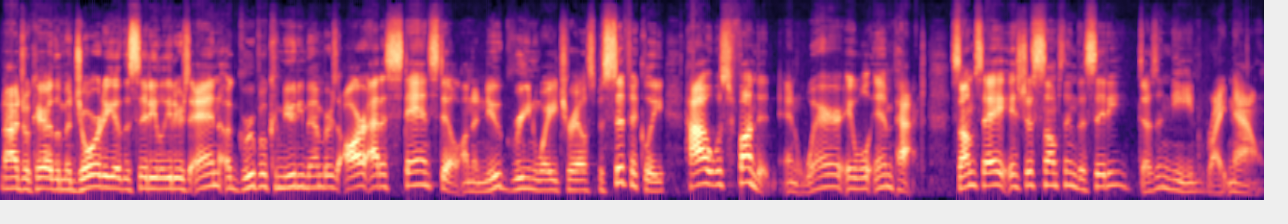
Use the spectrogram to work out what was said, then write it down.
Nigel Carol, the majority of the city leaders and a group of community members are at a standstill on a new Greenway Trail, specifically how it was funded and where it will impact. Some say it's just something the city doesn't need right now.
